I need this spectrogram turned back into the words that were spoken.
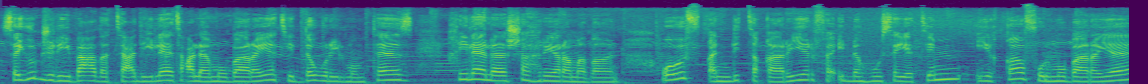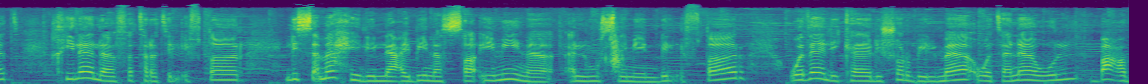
سيجري بعض التعديلات على مباريات الدوري الممتاز خلال شهر رمضان. ووفقا للتقارير فإنه سيتم إيقاف المباريات خلال فترة الإفطار للسماح للاعبين الصائمين المسلمين بالإفطار وذلك لشرب الماء وتناول بعض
